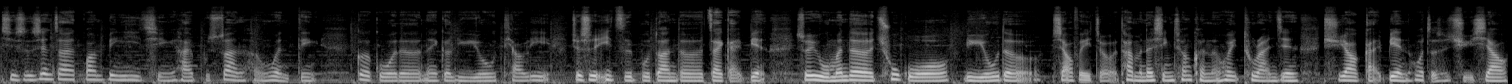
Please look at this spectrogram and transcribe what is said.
其实现在冠病疫情还不算很稳定，各国的那个旅游条例就是一直不断的在改变，所以我们的出国旅游的消费者，他们的行程可能会突然间需要改变或者是取消。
